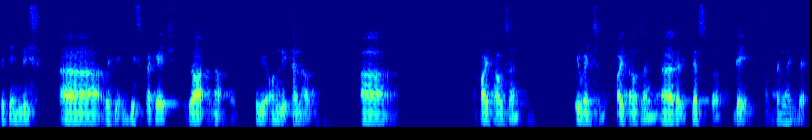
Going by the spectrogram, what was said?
within this uh, within this package you are uh, we only allow uh, 5000 events 5000 uh, requests per day something like that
